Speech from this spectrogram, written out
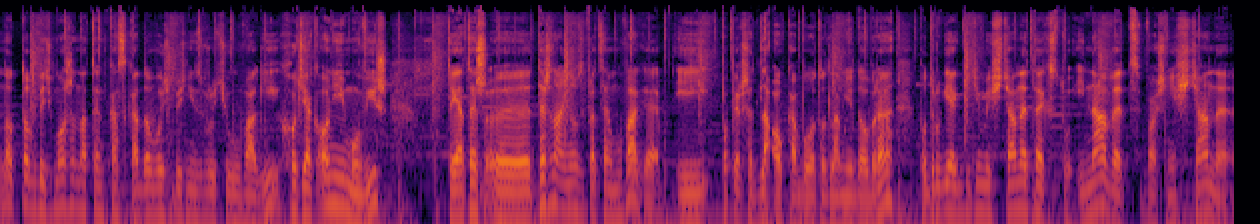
no to być może na tę kaskadowość byś nie zwrócił uwagi, choć jak o niej mówisz, to ja też, yy, też na nią zwracałem uwagę i po pierwsze dla oka było to dla mnie dobre, po drugie jak widzimy ścianę tekstu i nawet właśnie ścianę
